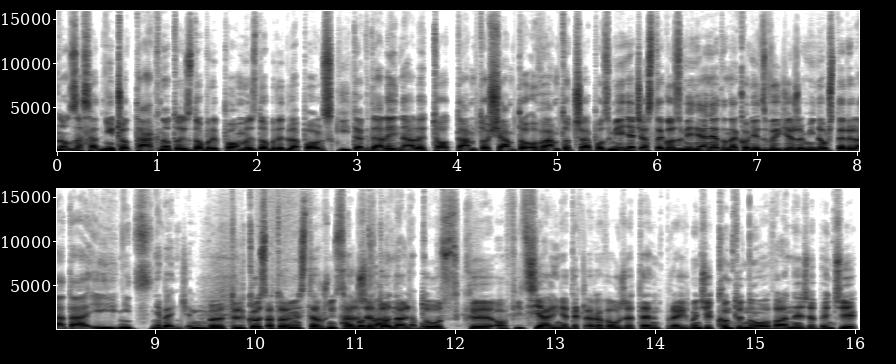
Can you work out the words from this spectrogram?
no zasadniczo tak, no to jest dobry pomysł, dobry dla Polski i tak dalej, no ale to, tamto, siamto, owam to trzeba pozmieniać, a z tego zmieniania to na koniec wyjdzie, że minął 4 lata i nic nie będzie. Bo tylko z atomem jest ta różnica, Albo że dwa, Donald Tusk e, oficjalnie deklarował, że ten projekt będzie kontynuowany, że będzie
